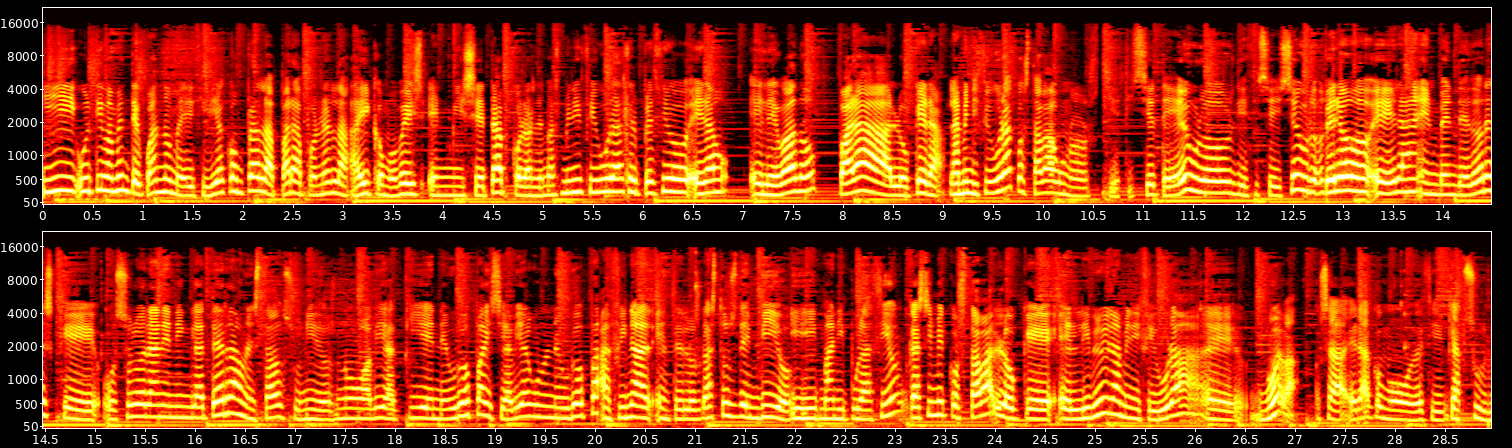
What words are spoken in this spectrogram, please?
Y últimamente cuando me decidí a comprarla para ponerla ahí como veis en mi setup con las demás minifiguras el precio era elevado para lo que era. La minifigura costaba unos 17 euros, 16 euros, pero eran en vendedores que o solo eran en Inglaterra o en Estados Unidos, no había aquí en Europa y si había alguno en Europa, al final entre los gastos de envío y manipulación casi me costaba lo que el libro y la minifigura eh, nueva. O sea, era como decir, qué absurdo.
